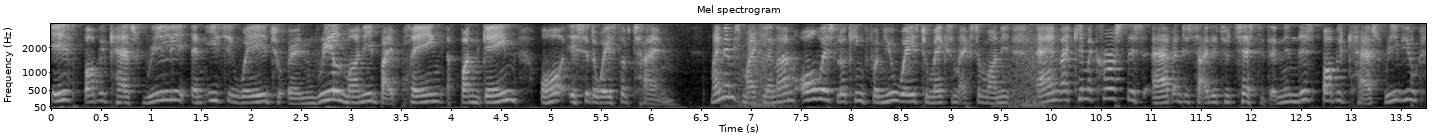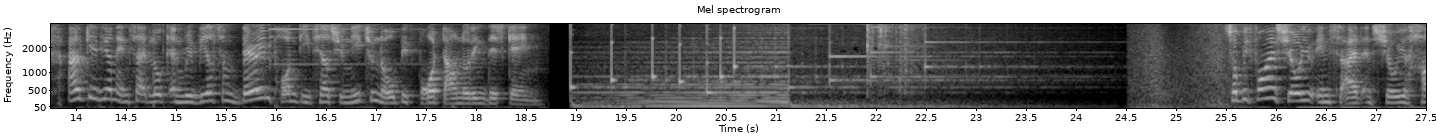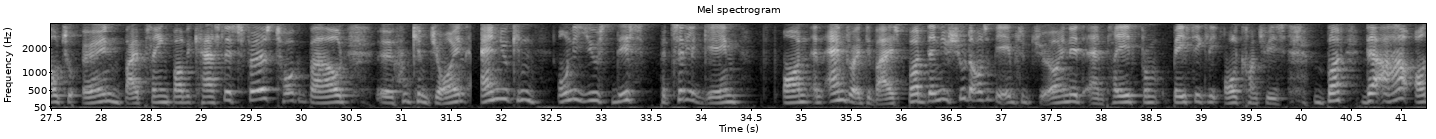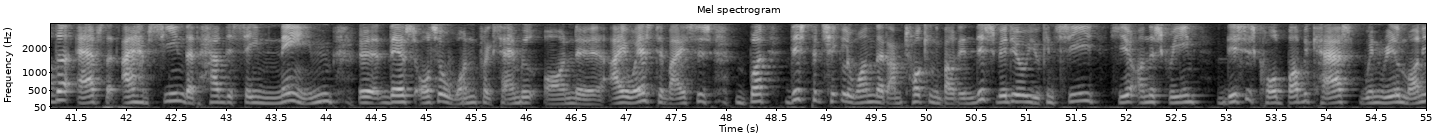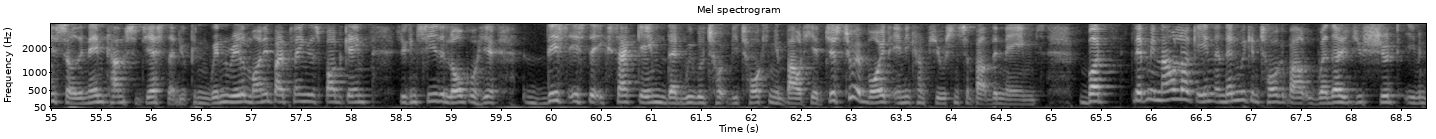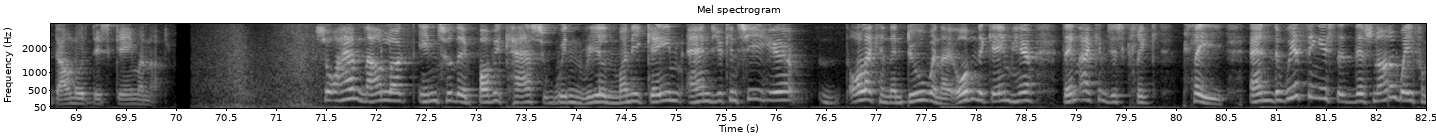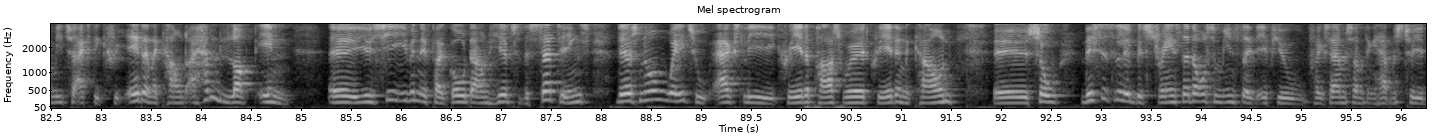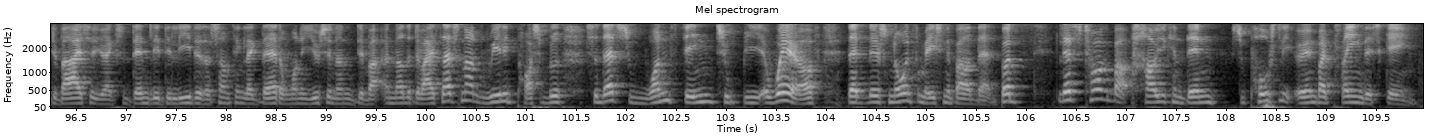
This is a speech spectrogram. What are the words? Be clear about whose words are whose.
Speaker 1: Is Bubblecash really an easy way to earn real money by playing a fun game or is it a waste of time? My name is Michael and I'm always looking for new ways to make some extra money and I came across this app and decided to test it and in this Bubblecash review I'll give you an inside look and reveal some very important details you need to know before downloading this game. So before I show you inside and show you how to earn by playing Bubblecash, let's first talk about uh, who can join. And you can only use this particular game on an Android device, but then you should also be able to join it and play it from basically all countries. But there are other apps that I have seen that have the same name. Uh, there's also one, for example, on uh, iOS devices, but this particular one that I'm talking about in this video, you can see here on the screen, this is called Bubblecash Win Real Money. So the name kind of suggests that you can win real money by playing this bubble game. You can see the logo here. This is the exact game that we will be talking about here, just to avoid any confusions about the name games. But let me now log in and then we can talk about whether you should even download this game or not. So I have now logged into the Bubble Cash Win Real Money game and you can see here all I can then do when I open the game here then I can just click play and the weird thing is that there's not a way for me to actually create an account I haven't logged in uh, you see even if I go down here to the settings, there's no way to actually create a password, create an account. Uh, so this is a little bit strange. That also means that if you, for example, something happens to your device or you accidentally delete it or something like that or want to use it on devi another device, that's not really possible. So that's one thing to be aware of, that there's no information about that. But let's talk about how you can then supposedly earn by playing this game.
